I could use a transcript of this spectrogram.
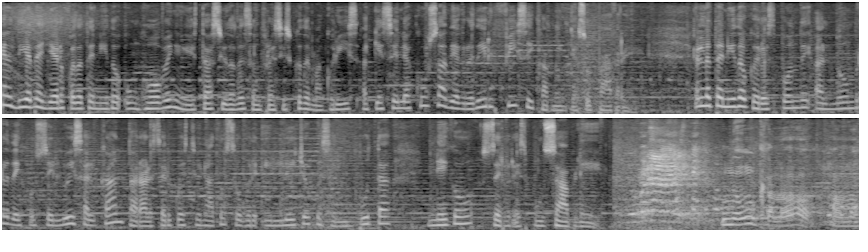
el día de ayer fue detenido un joven en esta ciudad de San Francisco de Macorís a quien se le acusa de agredir físicamente a su padre. El detenido que responde al nombre de José Luis Alcántara al ser cuestionado sobre el hecho que se le imputa negó ser responsable. Nunca, no. Vamos.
